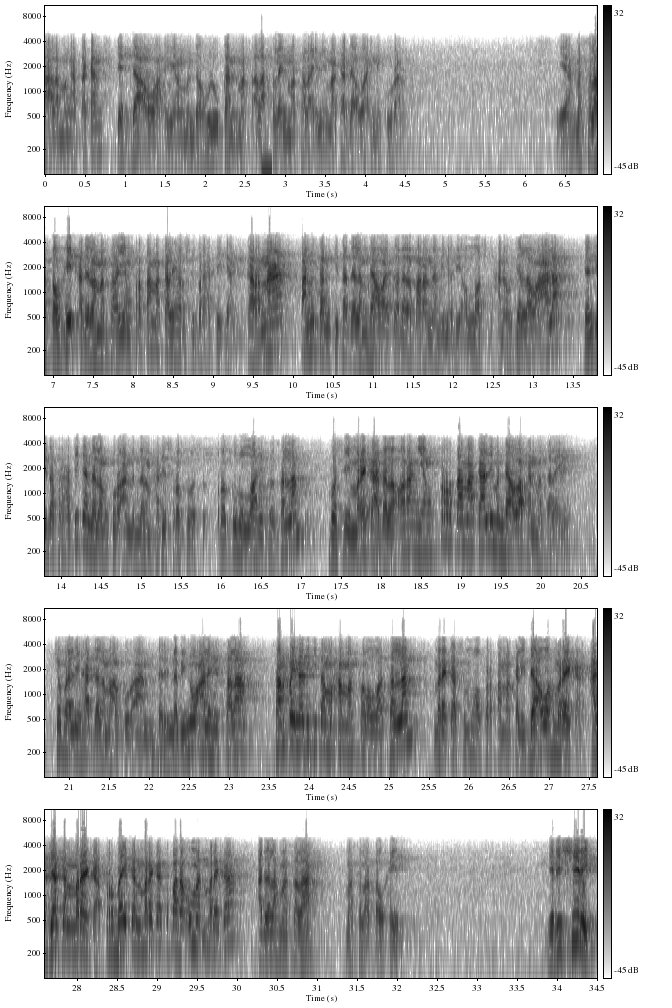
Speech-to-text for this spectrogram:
taala mengatakan setiap dakwah yang mendahulukan masalah selain masalah ini maka dakwah ini kurang. Ya, masalah tauhid adalah masalah yang pertama kali harus diperhatikan karena panutan kita dalam dakwah itu adalah para nabi-nabi Allah Subhanahu wa taala dan kita perhatikan dalam Quran dan dalam hadis Rasul, Rasulullah SAW bahwasanya mereka adalah orang yang pertama kali mendakwakan masalah ini. Coba lihat dalam Al-Quran dari Nabi Nuh alaihissalam sampai Nabi kita Muhammad SAW, mereka semua pertama kali dakwah mereka, ajakan mereka, perbaikan mereka kepada umat mereka adalah masalah masalah tauhid. Jadi syirik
